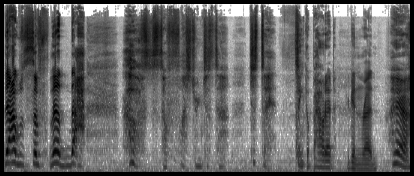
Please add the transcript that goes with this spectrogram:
that was ah. oh, so flustering just to just to think about it. You're getting red. Yeah,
